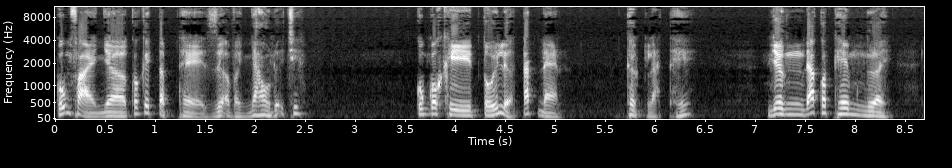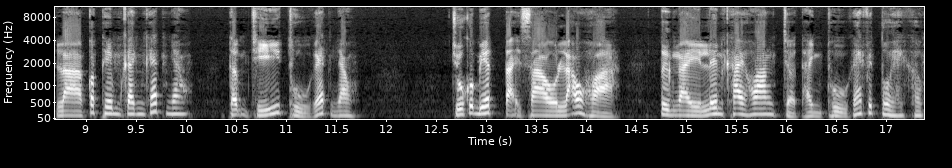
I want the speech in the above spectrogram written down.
cũng phải nhờ có cái tập thể dựa vào nhau nữa chứ. Cũng có khi tối lửa tắt đèn, thực là thế. Nhưng đã có thêm người là có thêm ganh ghét nhau, thậm chí thù ghét nhau. Chú có biết tại sao lão Hòa từ ngày lên khai hoang trở thành thù ghét với tôi hay không?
